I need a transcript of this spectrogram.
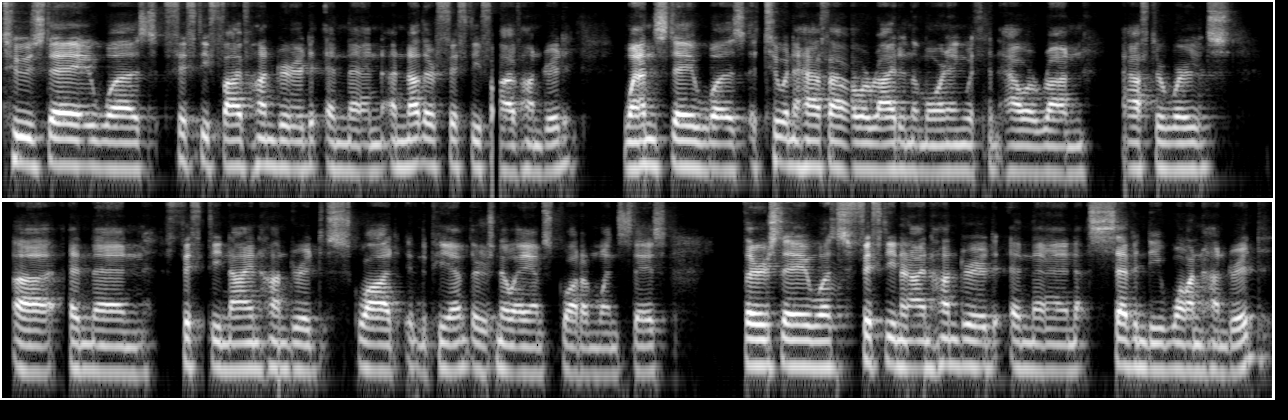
Tuesday was 5,500 and then another 5,500. Wednesday was a two and a half hour ride in the morning with an hour run afterwards. Uh, and then 5,900 squad in the PM. There's no AM squad on Wednesdays. Thursday was 5,900 and then 7,100.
